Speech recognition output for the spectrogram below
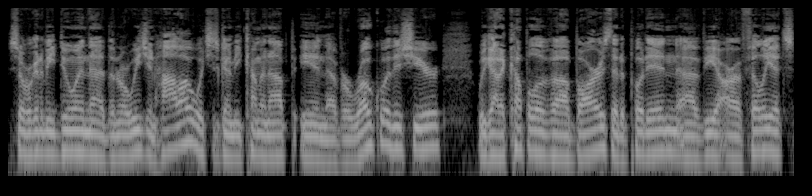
So we're going to be doing uh, the Norwegian Hollow, which is going to be coming up in uh, Viroqua this year. We got a couple of uh, bars that have put in via our affiliates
